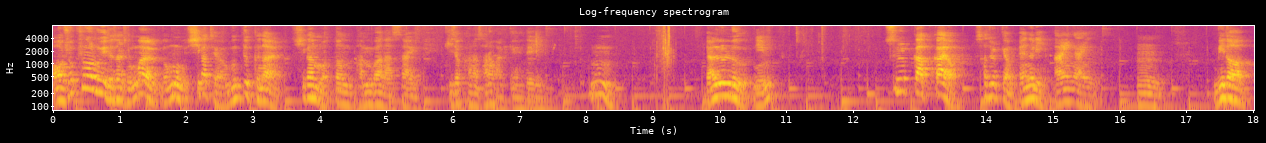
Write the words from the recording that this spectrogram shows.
어 쇼핑몰 루이 대살 정말 너무 시 같아요. 문득 그날 시간 먹던 밤과 낮 사이 기적 하나 살아갈게 내일. 음 얄룰루님 술값 까요 사줄 겸 애누리 아잉아잉. 음 믿어.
